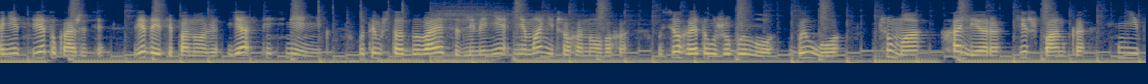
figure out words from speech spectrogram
Канец свету кажаце, ведаеце панове, я пісьменнік. У тым, што адбываецца для мяне няма нічога новага. Усё гэта ўжо было, было. Чума, халера, гешпанка, снід,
